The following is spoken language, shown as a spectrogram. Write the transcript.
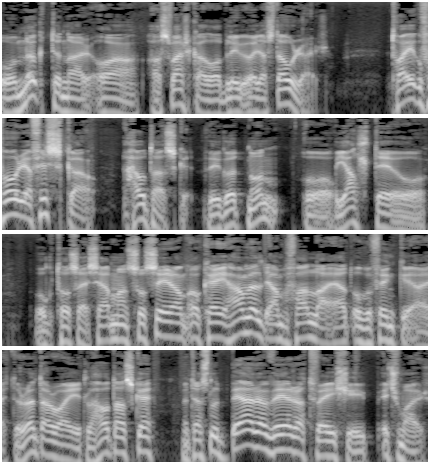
og nøktenar av, av og blei øyla staurar. Ta jeg for jeg fiska hautaske vi gøtt og hjalte og, og ta seg saman, så sier han, ok, han vil anbefala at åker finke et røntarvei til hautaske, men det skal bare være tvei skip, ikke mer,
